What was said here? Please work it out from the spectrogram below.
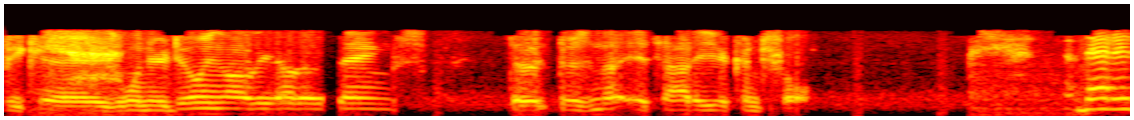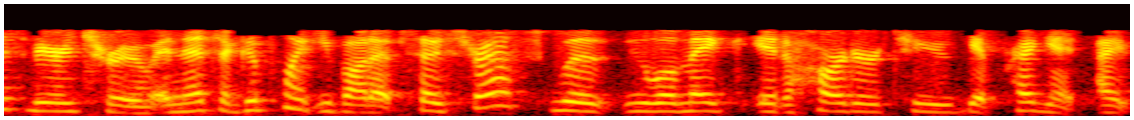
because when you're doing all the other things, there, there's no, it's out of your control. That is very true, and that's a good point you brought up. So stress will will make it harder to get pregnant. I,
